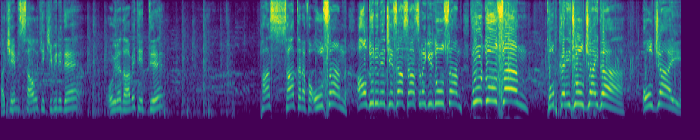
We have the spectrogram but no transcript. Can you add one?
Hakem sağlık ekibini de oyuna davet etti. Pas sağ tarafa Oğuzhan. Aldı önüne ceza sahasına girdi Oğuzhan. Vurdu Oğuzhan. Top kaleci Olcay'da. Olcay.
